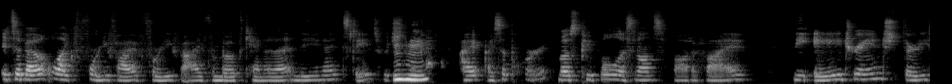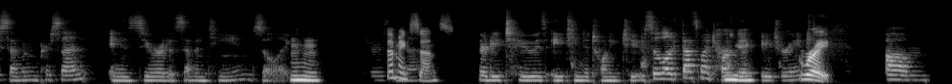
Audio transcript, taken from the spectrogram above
it's about like 45 45 from both canada and the united states which Mhm. I, I support most people listen on spotify the age range 37% is 0 to 17 so like Mhm. That makes sense. 32 is 18 to 22 so like that's my target age range Right. um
